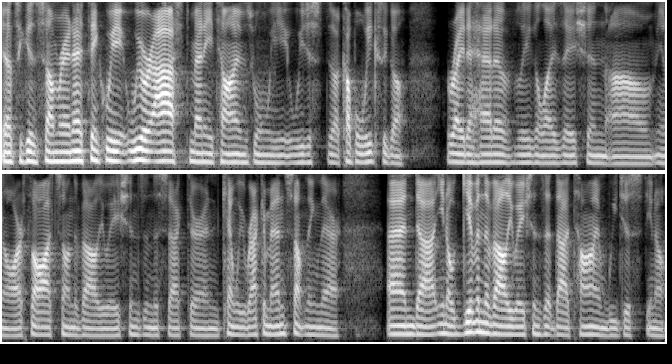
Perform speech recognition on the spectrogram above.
Yeah, that's a good summary, and I think we we were asked many times when we we just a couple weeks ago, right ahead of legalization, um, you know, our thoughts on the valuations in the sector, and can we recommend something there? And uh, you know, given the valuations at that time, we just you know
